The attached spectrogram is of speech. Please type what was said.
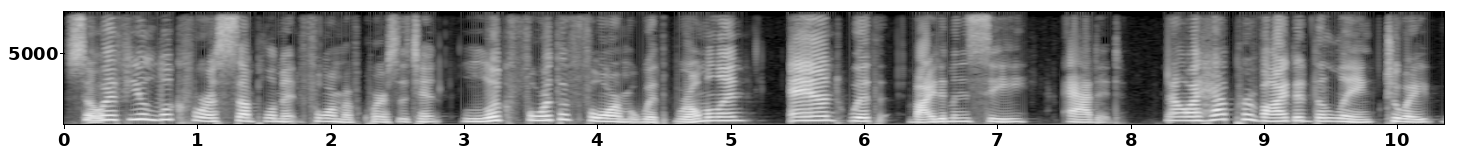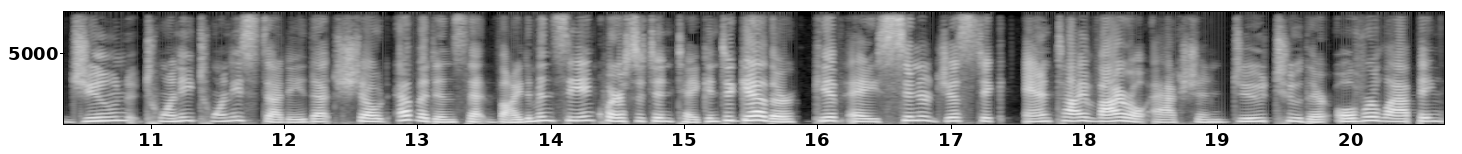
So, if you look for a supplement form of quercetin, look for the form with bromelain and with vitamin C added. Now, I have provided the link to a June 2020 study that showed evidence that vitamin C and quercetin taken together give a synergistic antiviral action due to their overlapping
